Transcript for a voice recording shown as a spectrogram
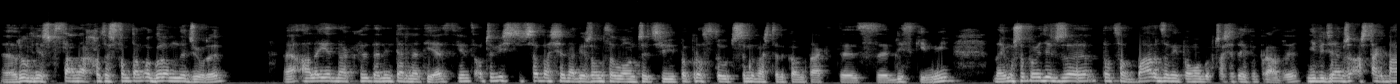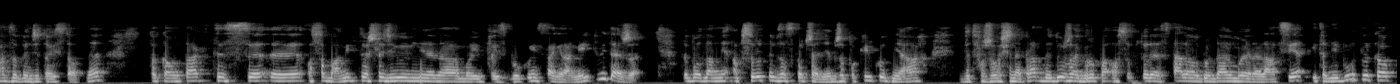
również w Stanach, chociaż są tam ogromne dziury. E, ale jednak ten internet jest, więc oczywiście trzeba się na bieżąco łączyć i po prostu utrzymywać ten kontakt z bliskimi. No i muszę powiedzieć, że to, co bardzo mi pomogło w czasie tej wyprawy, nie wiedziałem, że aż tak bardzo będzie to istotne, to kontakt z e, osobami, które śledziły mnie na moim Facebooku, Instagramie i Twitterze. To było dla mnie absolutnym zaskoczeniem, że po kilku dniach wytworzyła się naprawdę duża grupa osób, które stale oglądały moje relacje i to nie był tylko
